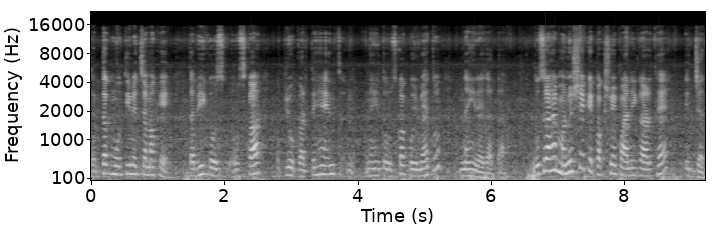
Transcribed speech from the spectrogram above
जब तक मोती में चमक है तभी को उस, उसका उपयोग करते हैं नहीं तो उसका कोई महत्व नहीं रह जाता। दूसरा है मनुष्य के पक्ष में पानी का अर्थ है इज़्ज़त।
